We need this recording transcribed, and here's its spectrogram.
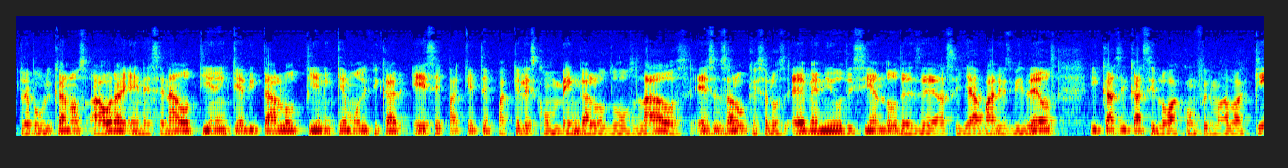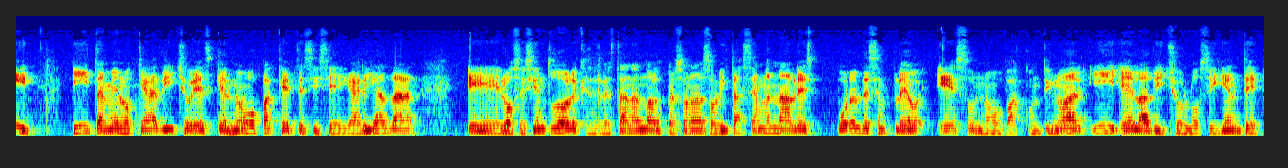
republicanos ahora en el Senado tienen que editarlo, tienen que modificar ese paquete para que les convenga a los dos lados. Eso es algo que se los he venido diciendo desde hace ya varios videos y casi casi lo ha confirmado aquí. Y también lo que ha dicho es que el nuevo paquete si se llegaría a dar eh, los 600 dólares que se le están dando a las personas ahorita semanales por el desempleo, eso no va a continuar. Y él ha dicho lo siguiente,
